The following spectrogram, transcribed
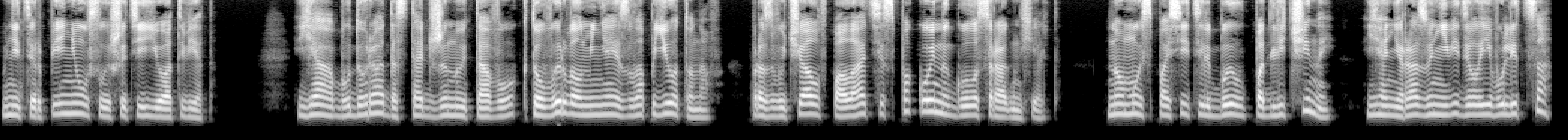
в нетерпении услышать ее ответ. «Я буду рада стать женой того, кто вырвал меня из лап йотунов», прозвучал в палате спокойный голос Рагнхельд. «Но мой спаситель был под личиной. Я ни разу не видела его лица.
